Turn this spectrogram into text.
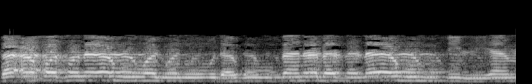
فأخذناه وجنوده فنبذناهم في اليم.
